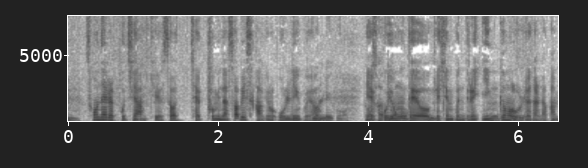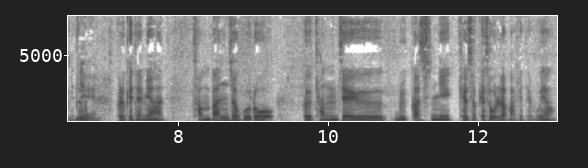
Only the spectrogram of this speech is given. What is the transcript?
음. 손해를 보지 않기 위해서 제품이나 서비스 가격을 올리고요. 올리고 예, 고용되어 음. 계신 분들은 임금을 올려달라고 합니다. 네. 그렇게 되면 전반적으로 그 경제의 물가 수준이 계속해서 올라가게 되고요.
